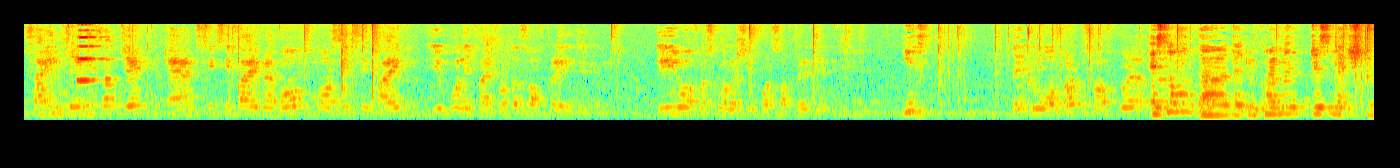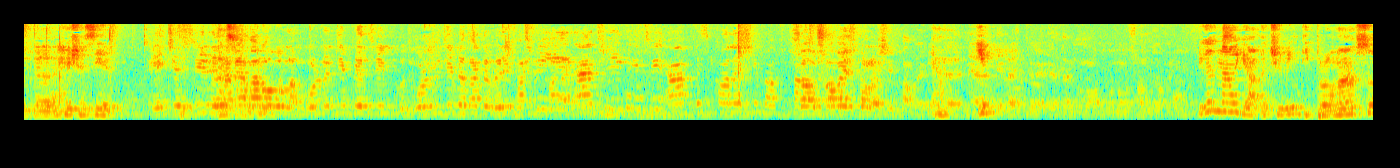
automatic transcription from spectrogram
Science any subject and 65 above or 65 you qualify for the software engineering. Do you offer scholarship for software engineering? Yes, They do offer software. as long uh, the requirement just match to the HSC HSC এর আগে আবারও বললাম গোল্ডেন জিপে 3 গোল্ডেন জিপে থাকলে ভেরি ফাইন Three, মানে uh, three থেকে three up scholarship of. সব সবাই স্কলারশিপ পাবে Yeah. If- এটা কোনো কোনো সন্দেহ নেই Because now you are achieving diploma, so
